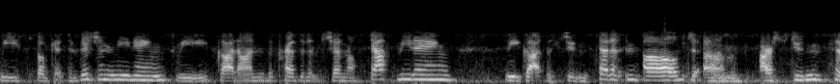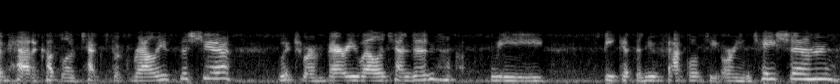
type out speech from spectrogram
We spoke at division meetings. We got on the President's General Staff meeting. We got the Student Senate involved. Um, our students have had a couple of textbook rallies this year, which were very well attended. We speak at the new faculty orientation.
